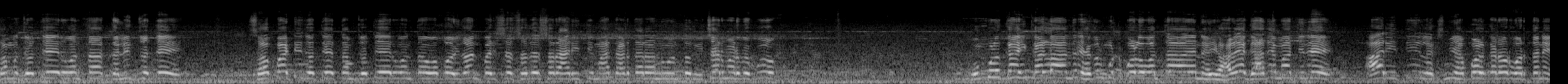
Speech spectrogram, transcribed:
ತಮ್ಮ ಜೊತೆ ಇರುವಂಥ ದಲಿತ ಜೊತೆ, ಸಹಪಾಠಿ ಜೊತೆ, ತಮ್ಮ ಜೊತೆ ಇರುವಂಥ ಒಬ್ಬ ವಿಧಾನ ಪರಿಷತ್ ಸದಸ್ಯರು ಆ ರೀತಿ ಮಾತಾಡ್ತಾರ ಅನ್ನುವಂಥದ್ದು ವಿಚಾರ ಮಾಡಬೇಕು. ಕುಂಬಳಕಾಯಿ ಕಳ್ಳ ಅಂದರೆ ಹೆಗಲು ಮುಟ್ಕೊಳ್ಳುವಂಥ ಏನು ಹಳೆ ಗಾದೆ ಮಾತಿದೆ, ಆ ರೀತಿ ಲಕ್ಷ್ಮೀ ಹೆಬ್ಬಾಳ್ಕರ್ ಅವ್ರ ವರ್ತನೆ.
